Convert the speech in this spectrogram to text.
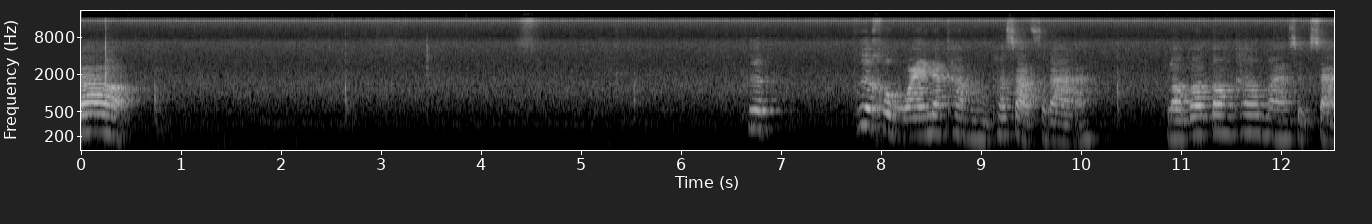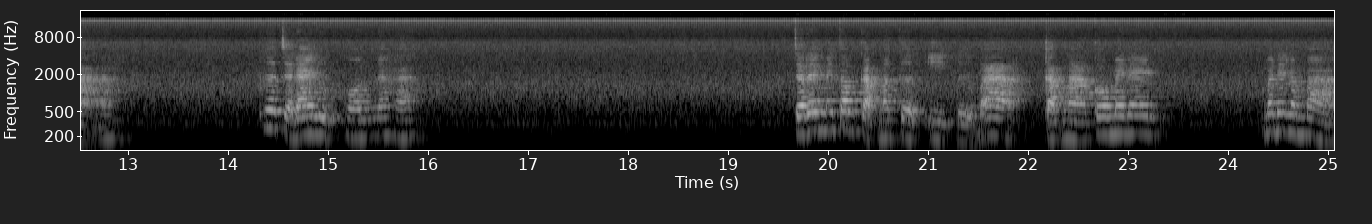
ก็เพื่อเพื่อคงไว้นะคำพระศาสดา เราก็ต้องเข้ามาศึกษา เพื่อจะได้หลุดพ้นนะคะ จะได้ไม่ต้องกลับมาเกิดอีกหรือว่า กลับมาก็ไม่ได้ ไม่ได้ลำบาก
